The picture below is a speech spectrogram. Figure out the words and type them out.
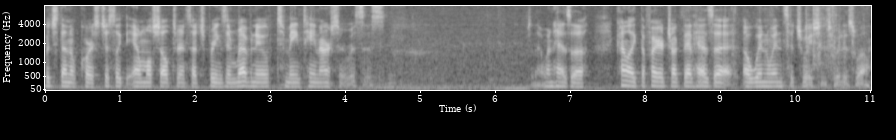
Which then, of course, just like the animal shelter and such, brings in revenue to maintain our services. So that one has a, kind of like the fire truck, that has a, a win-win situation to it as well.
